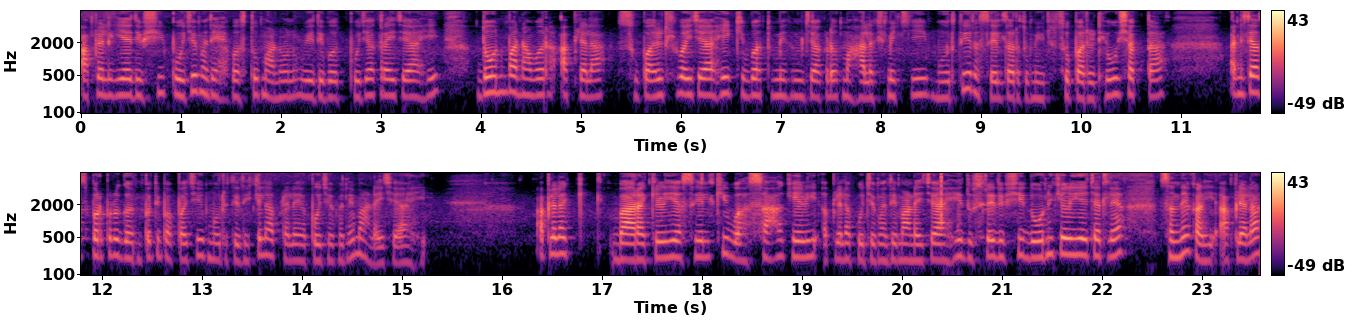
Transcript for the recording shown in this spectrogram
आपल्याला या दिवशी पूजेमध्ये ह्या वस्तू मांडून विधिवत पूजा करायची आहे. दोन पानावर आपल्याला सुपारी ठेवायची आहे किंवा तुम्ही तुमच्याकडं महालक्ष्मीची मूर्ती असेल तर तुम्ही सुपारी ठेवू शकता. आणि त्याचबरोबर गणपती बाप्पाची मूर्ती देखील आपल्याला या पूजेमध्ये मांडायची आहे. आपल्याला बारा केळी असेल किंवा सहा केळी आपल्याला पूजेमध्ये मांडायची आहे. दुसऱ्या दिवशी दोन केळी याच्यातल्या संध्याकाळी आपल्याला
